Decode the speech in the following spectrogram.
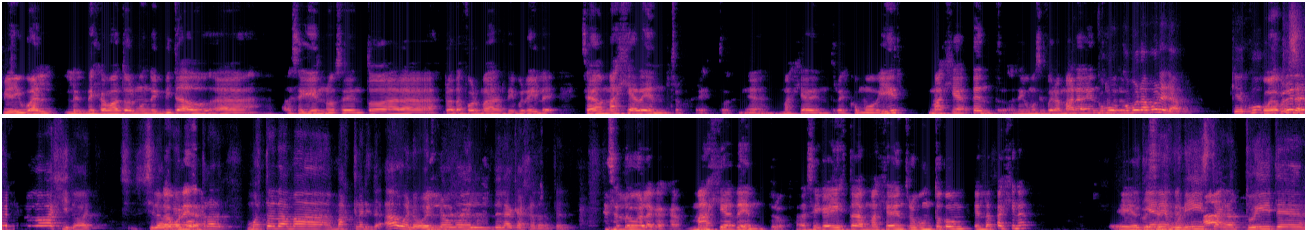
Mira, igual dejamos a todo el mundo invitado a, a seguirnos en todas las plataformas disponibles. Se llama Magia Adentro, esto, ¿ya? Magia Adentro. Es como ir, magia adentro. Así como si fuera mar adentro. Como, pero... como la polera, que justo se ve ver. Si la, la puedes mostrar, muéstrala más, más clarita. Ah, bueno, el logo del, de la caja también. Es el logo de la caja, Magia Dentro. Así que ahí está magiadentro.com en la página. Eh, y tienes un Instagram, ah, Twitter,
